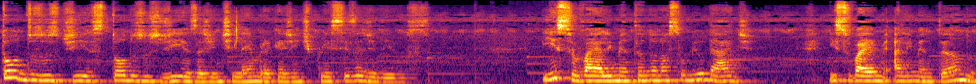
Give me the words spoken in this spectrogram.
todos os dias, todos os dias a gente lembra que a gente precisa de Deus. Isso vai alimentando a nossa humildade. Isso vai alimentando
